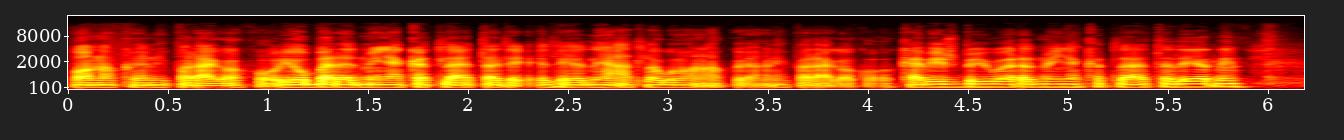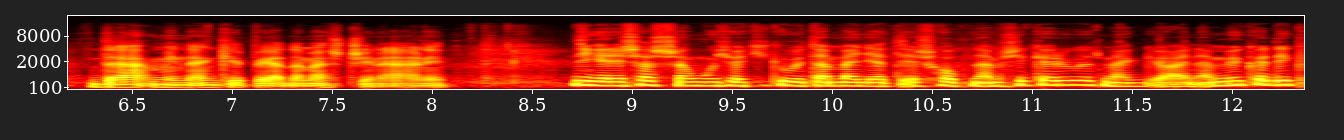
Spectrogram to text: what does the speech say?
Vannak olyan iparágak, ahol jobb eredményeket lehet elérni átlagban, vannak olyan iparágak, ahol kevésbé jó eredményeket lehet elérni, de mindenképp érdemes csinálni. Igen, és az sem úgy, hogy kiküldtem megyet, és hopp, nem sikerült, meg jaj, nem működik,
